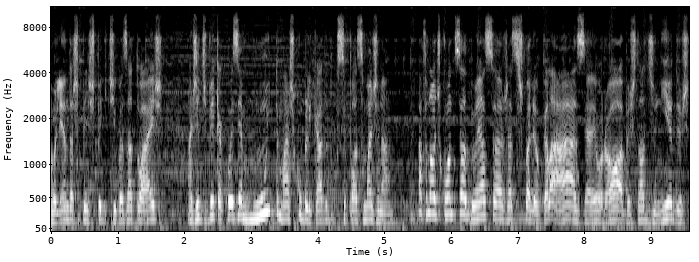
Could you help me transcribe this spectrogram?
Olhando as perspectivas atuais, a gente vê que a coisa é muito mais complicada do que se possa imaginar. Afinal de contas, a doença já se espalhou pela Ásia, Europa, Estados Unidos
